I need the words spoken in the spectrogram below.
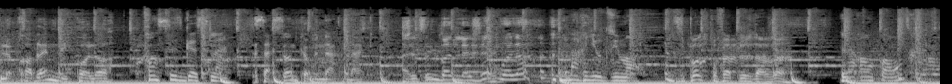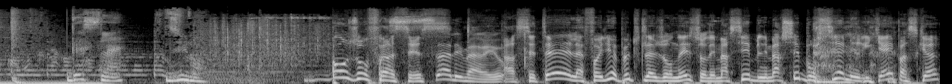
Le problème n'est pas là. Francis Gosselin. Ça sonne comme une arnaque. J'ai-tu une bonne logique, moi, là? Mario Dumont. Dis pas que c'est pour faire plus d'argent. La rencontre. Gosselin. Dumont. Bonjour, Francis. Salut Mario. Alors, c'était la folie un peu toute la journée sur les marchés, les marchés boursiers américains parce que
